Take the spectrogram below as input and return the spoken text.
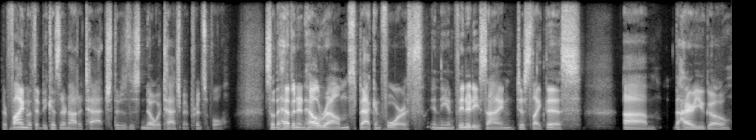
they're fine with it because they're not attached. There's this no attachment principle. So the heaven and hell realms back and forth in the infinity sign, just like this, um, the higher you go,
